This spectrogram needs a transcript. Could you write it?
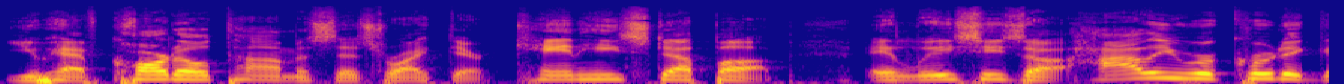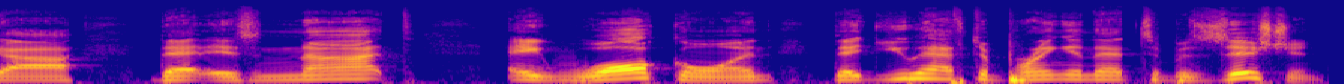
You have Cardell Thomas that's right there. Can he step up? At least he's a highly recruited guy that is not a walk on that you have to bring in that to position.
